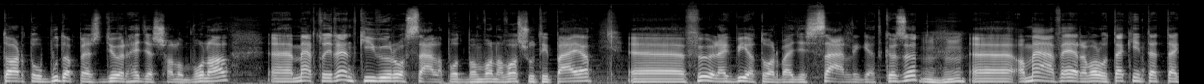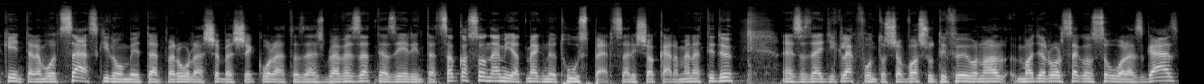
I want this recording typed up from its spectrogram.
tartó Budapest-Győr hegyeshalom vonal, eh, mert hogy rendkívül rossz állapotban van a vasúti pálya, eh, főleg Biatorbágy és Szárliget között. Uh-huh. A MÁV erre való tekintettel kénytelen volt 100 km per órás sebességkorlátozást bevezetni az érintett szakaszon, emiatt megnőtt 20 perccel is akár a menetidő. Ez az egyik legfontosabb vasúti fővonal Magyarországon, szóval ez gáz,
